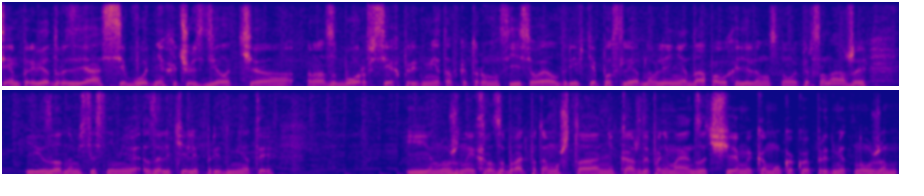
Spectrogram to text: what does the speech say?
Всем привет, друзья! Сегодня хочу сделать э, разбор всех предметов, которые у нас есть в Wild Rift после обновления. Да, повыходили у нас новые персонажи, и заодно вместе с ними залетели предметы. И нужно их разобрать, потому что не каждый понимает, зачем и кому какой предмет нужен.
